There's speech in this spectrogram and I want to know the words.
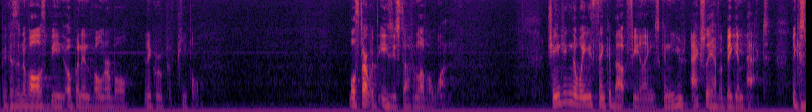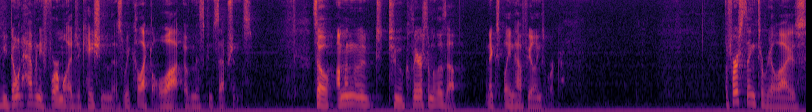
because it involves being open and vulnerable in a group of people. We'll start with the easy stuff in level one. Changing the way you think about feelings can actually have a big impact because we don't have any formal education in this. We collect a lot of misconceptions. So I'm going to clear some of those up and explain how feelings work. The first thing to realize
